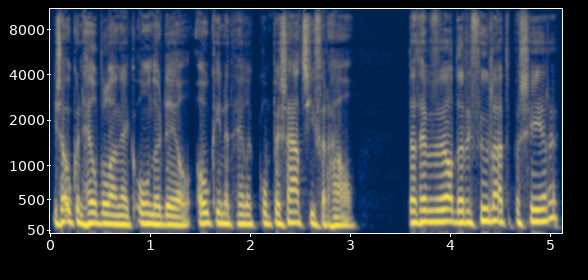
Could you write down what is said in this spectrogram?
is ook een heel belangrijk onderdeel, ook in het hele compensatieverhaal. Dat hebben we wel de revue laten passeren.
